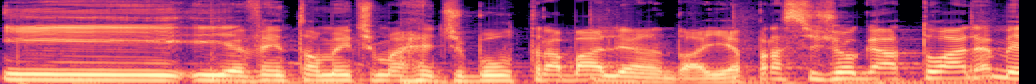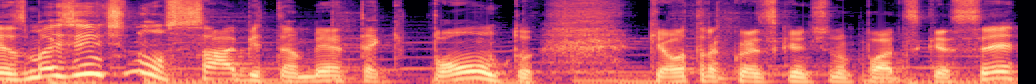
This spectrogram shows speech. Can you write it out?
e, e, eventualmente uma Red Bull trabalhando. Aí é para se jogar a toalha mesmo. Mas a gente não sabe também até que ponto, que é outra coisa que a gente não pode esquecer,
